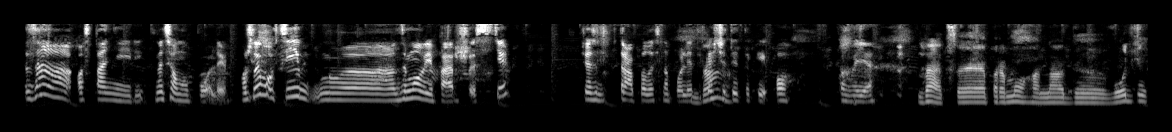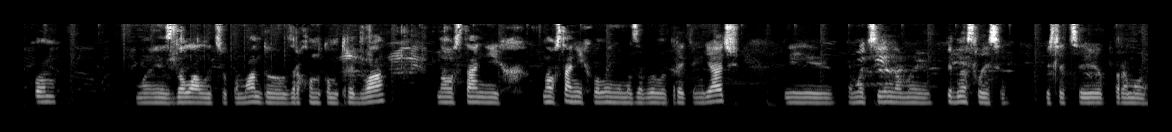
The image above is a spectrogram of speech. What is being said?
за останній рік на цьому полі. Можливо, в цій м, е, зимовій першості щось трапилось на полі. Таке, Да. що ти такий о, це моє. Да, це перемога над е, Водніком. Ми здолали цю команду з рахунком 3-2. На останніх, на останній хвилині ми забили третій м'яч, і емоційно ми піднеслися після цієї перемоги.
